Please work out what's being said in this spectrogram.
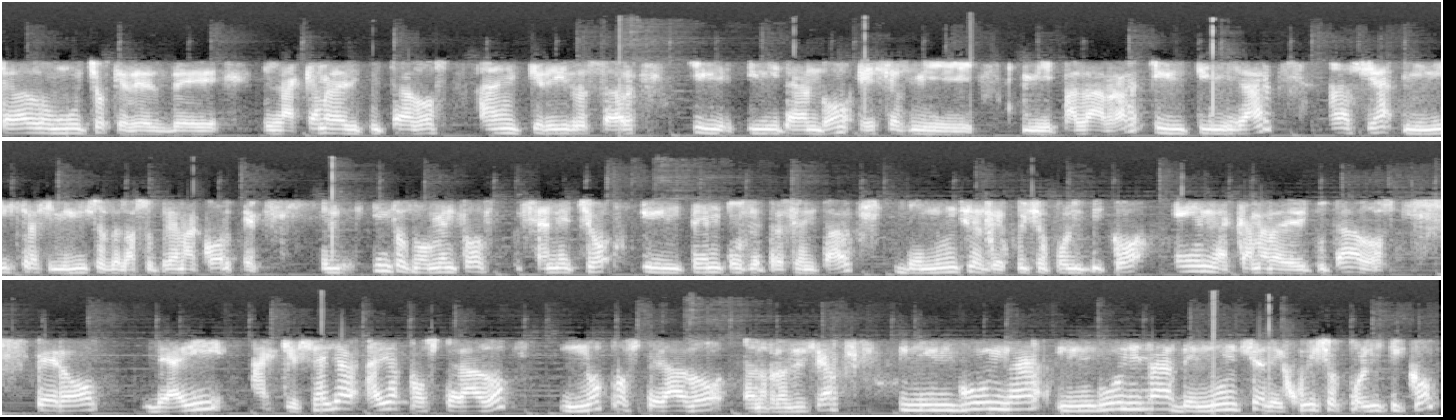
se ha dado mucho que desde la Cámara de Diputados han querido estar intimidando, esa es mi, mi palabra, intimidar hacia ministras y ministros de la Suprema Corte. En distintos momentos se han hecho intentos de presentar denuncias de juicio político en la Cámara de Diputados, pero de ahí a que se haya, haya prosperado, no prosperado, Ana Francisca, ninguna, ninguna denuncia de juicio político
